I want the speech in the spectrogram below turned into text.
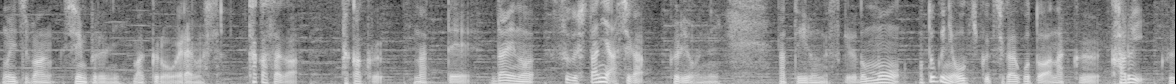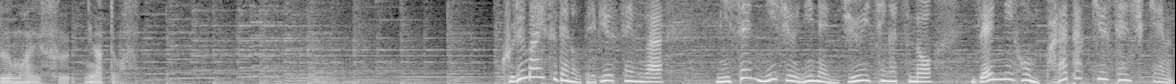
もう一番シンプルに真っ黒を選びました。高さが高くなって台のすぐ下に足が来るようになっているんですけれども特に大きく違うことはなく軽い車椅子になってます車椅子でのデビュー戦は2022年11月の全日本パラ卓球選手権。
